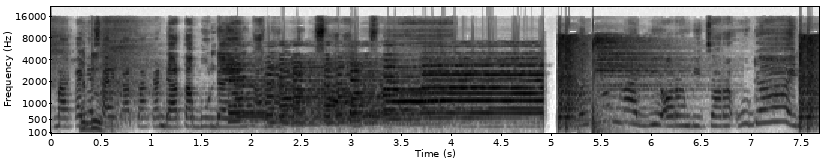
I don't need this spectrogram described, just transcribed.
makanya Aduh. saya katakan data Bunda yang tadi. Belum lagi orang bicara, udah ini kan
